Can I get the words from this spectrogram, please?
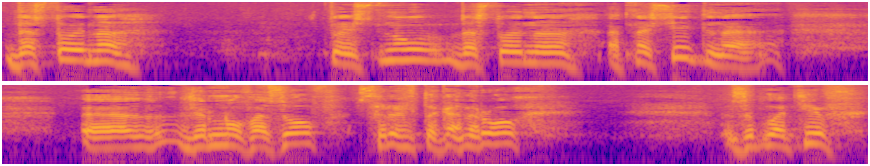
достойно, то есть, ну, достойно относительно, э, вернув Азов, срыв Таганрог, заплатив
